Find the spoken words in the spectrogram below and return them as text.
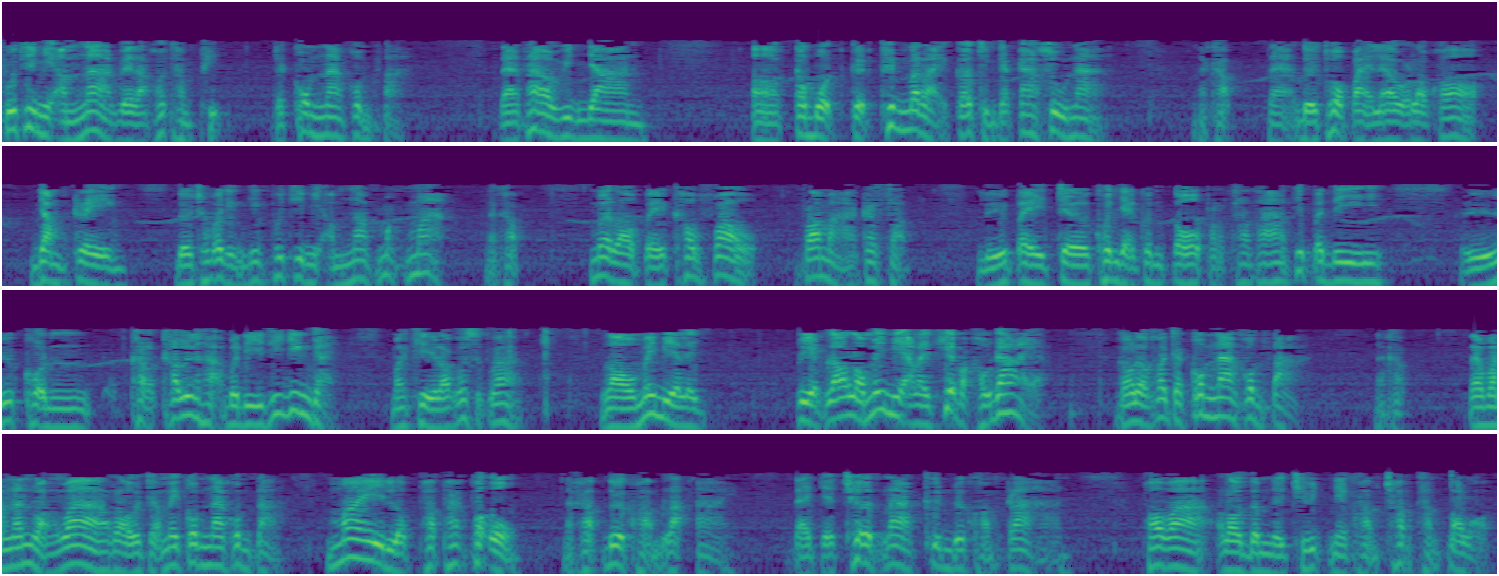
ผู้ที่มีอำนาจเวลาเขาทำผิด จะก้มหน้าก้มตา แต่ถ้าวิญญาณกบฏเกิดขึ้นเมื่อไหร่ ก็จึงจะกล้าสู้หน้านะครับ แต่โดยทั่วไปแล้วเราก็ยำเกรง โดยเฉพาะอย่างยิ่งผู้ที่มีอำนาจมาก ๆนะครับ เมื่อเราไปเข้าเฝ้าพระมหากษัตริย์ หรือไปเจอคนใหญ่คนโตประธานาธิบดี หรือคนคฤหบดีที่ยิ่งใหญ่บางทีเราก็รู้สึกว่าเราไม่มีอะไร เปรียบแล้วเราไม่มีอะไรเทียบกับเขาได้อะเราก็จะก้มหน้าก้มตานะครับ แต่วันนั้นหวังว่าเราจะไม่ก้มหน้าก้มตา ไม่หลบพระพักพระองค์นะครับ ด้วยความละอาย แต่จะเชิดหน้าขึ้นด้วยความกล้าหาญเพราะว่าเราดำเนินชีวิตในความชอบธรรมตลอด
